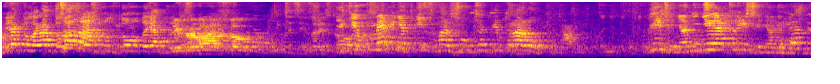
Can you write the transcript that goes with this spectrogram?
Ну як толерант до Що вас ви? вийшов з дому, то як буде? Відкриваю все. Які в мене є письма жу вже півтора року там. Рішення, ніяк рішення не можна.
